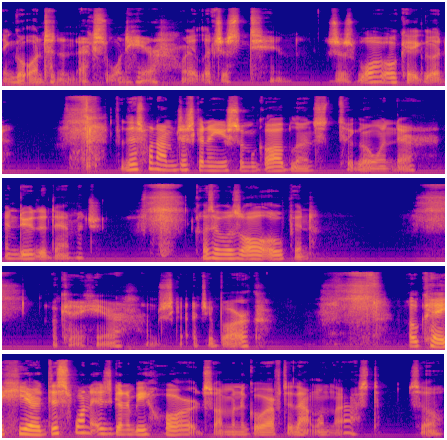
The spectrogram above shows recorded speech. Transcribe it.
then go on to the next one here. Right, let's just, let's just, well, okay, good. For this one, I'm just going to use some goblins to go in there and do the damage. Because it was all open. Okay, here. I'm just gonna do barch. Okay, here. This one is gonna be hard, so I'm gonna go after that one last. So,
